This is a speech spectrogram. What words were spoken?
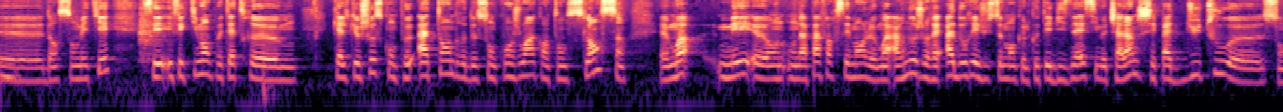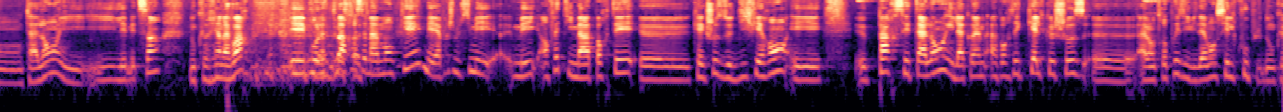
euh, mm. dans son métier. C'est effectivement peut-être euh, quelque chose qu'on peut attendre de son conjoint quand on se lance. Euh, moi, mais euh, on n'a pas forcément le. Moi, Arnaud, j'aurais adoré justement que le côté business, il me challenge. C'est pas du tout euh, son talent. Il, il, est médecin, donc rien à voir. Et pour le coup, parfois ça m'a manqué, mais après je me suis dit, mais, mais en fait, il m'a apporté euh, quelque chose de différent et par ses talents, il a quand même apporté quelque chose à l'entreprise. Évidemment, c'est le couple, donc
